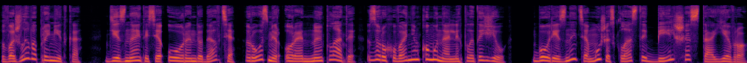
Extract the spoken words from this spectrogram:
Важлива примітка дізнайтеся у орендодавця розмір орендної плати з урахуванням комунальних платежів, бо різниця може скласти більше 100 євро.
